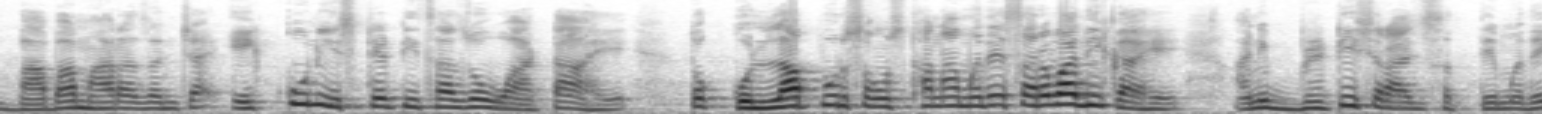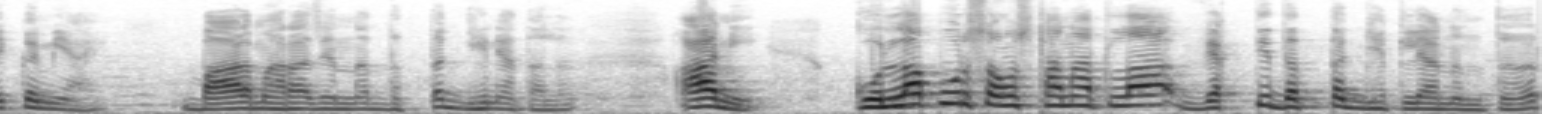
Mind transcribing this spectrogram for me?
बाबा महाराजांच्या एकूण इस्टेटीचा जो वाटा आहे तो कोल्हापूर संस्थानामध्ये सर्वाधिक आहे आणि ब्रिटिश राजसत्तेमध्ये कमी आहे. बाळ महाराज यांना दत्तक घेण्यात आलं. आणि कोल्हापूर संस्थानातला व्यक्ती दत्तक घेतल्यानंतर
